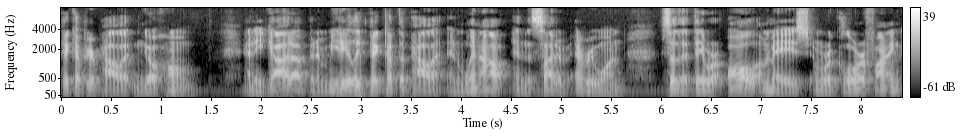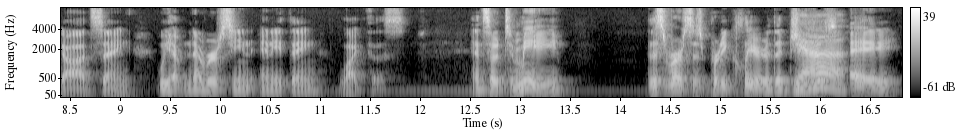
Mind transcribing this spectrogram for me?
pick up your pallet, and go home. And he got up and immediately picked up the pallet and went out in the sight of everyone, so that they were all amazed and were glorifying God, saying, We have never seen anything like this. And so to me, this verse is pretty clear that Jesus, Yeah. A,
